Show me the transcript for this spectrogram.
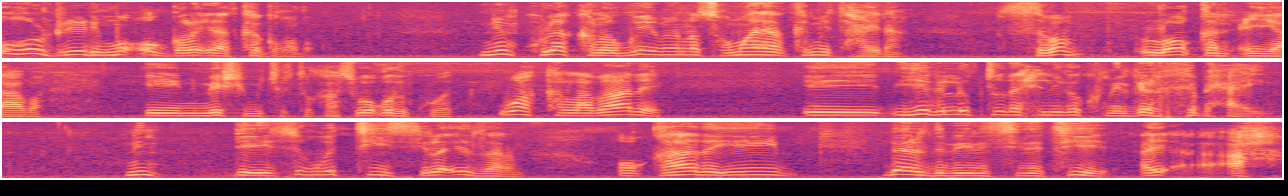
already ma ogola inaad ka go'do. Nin kule kaloogu imana soomaaliyaad ka mid tahayna. Sabab loo qanciyaaba meesha ma jirto kaasi waa qodob koowaad. Waa ka labaade iyaga laftooda xilliga kumeel gaarka ka baxayay nin dee isaguba tiisi la idlaran oo qaadayay baal dabayli sidatee ah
